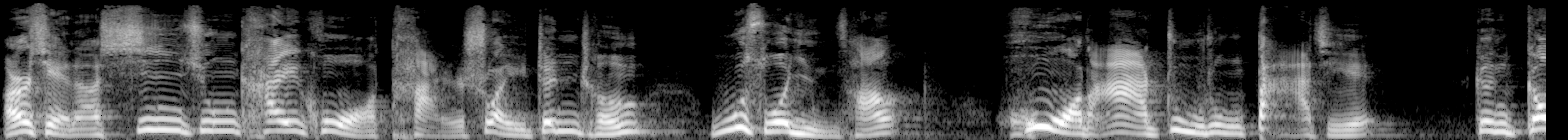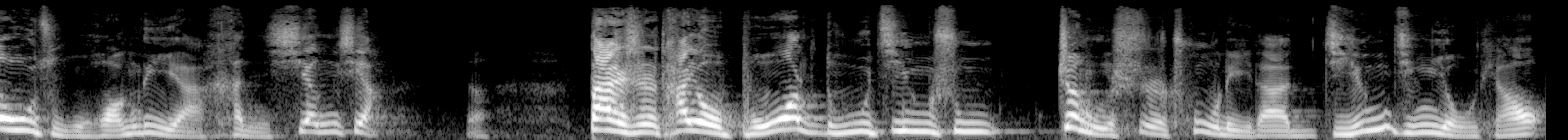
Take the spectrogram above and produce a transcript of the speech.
而且呢，心胸开阔、坦率真诚、无所隐藏、豁达注重大节，跟高祖皇帝啊很相像啊。但是他又博读经书，政事处理的井井有条，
